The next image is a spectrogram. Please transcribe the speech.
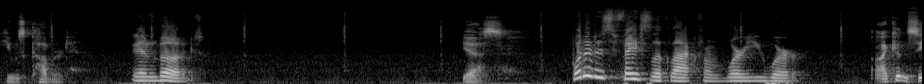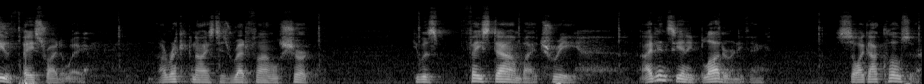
he was covered. In bugs. Yes. What did his face look like from where you were? I couldn't see the face right away. I recognized his red flannel shirt. He was face down by a tree. I didn't see any blood or anything, so I got closer.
